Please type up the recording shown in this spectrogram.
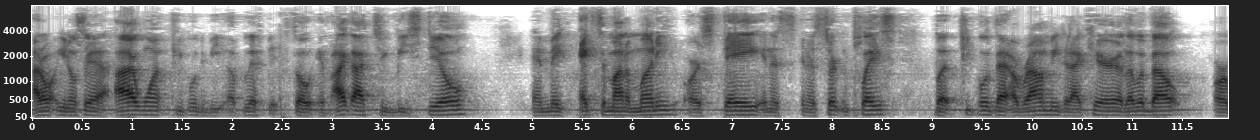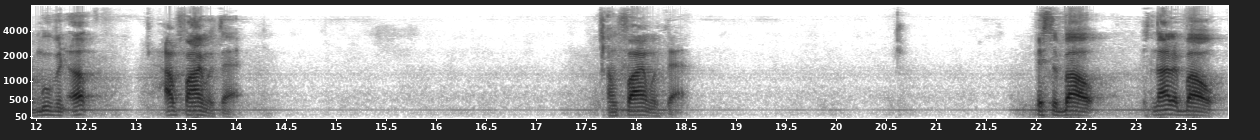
I don't you know saying? I want people to be uplifted. So if I got to be still and make X amount of money or stay in a in a certain place, but people that around me that I care and love about are moving up, I'm fine with that. I'm fine with that. It's about, it's not about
